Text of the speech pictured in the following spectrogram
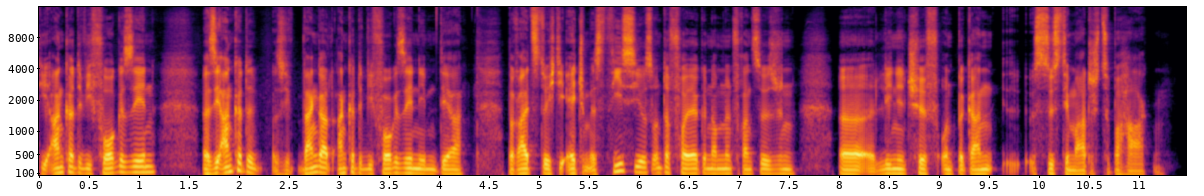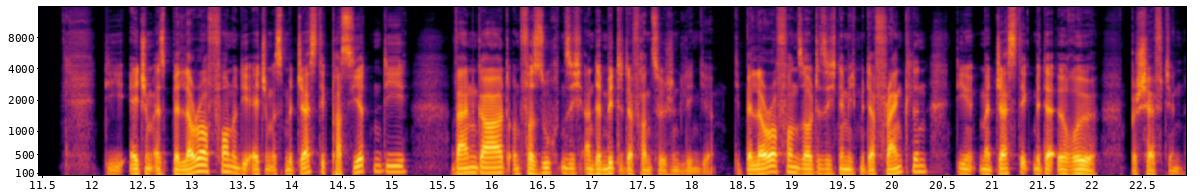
Die ankerte wie vorgesehen, äh, sie ankerte, also Vanguard ankerte wie vorgesehen neben der bereits durch die HMS Theseus unter Feuer genommenen französischen äh, Linienschiff und begann es systematisch zu behaken. Die HMS Bellerophon und die HMS Majestic passierten die Vanguard und versuchten sich an der Mitte der französischen Linie. Die Bellerophon sollte sich nämlich mit der Franklin, die Majestic mit der Heureux beschäftigen.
